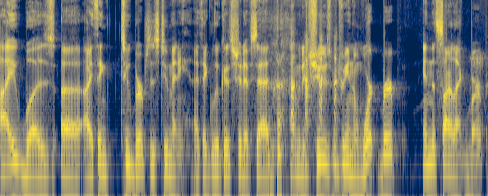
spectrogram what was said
I was. Uh, I think two burps is too many. I think Lucas should have said, "I'm going to choose between the worrt burp and the sarlacc burp."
